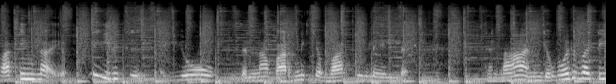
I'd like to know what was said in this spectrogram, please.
பார்த்தீங்களா எப்படி இருக்குது ஐயோ இதெல்லாம் வர்ணிக்க வார்த்தைகளே இல்லை. இதெல்லாம் நீங்கள் ஒரு வாட்டி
